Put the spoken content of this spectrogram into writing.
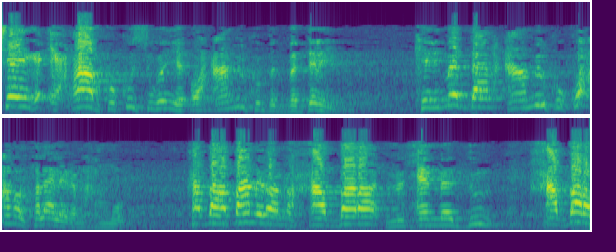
shayga icraabka ku sugan yahay oo caamilku badbedelaya kelimadan caamilku ku camal falaa la yidhaha macmuul. Hadda haddaan idhahno xadara muxamadun xadara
